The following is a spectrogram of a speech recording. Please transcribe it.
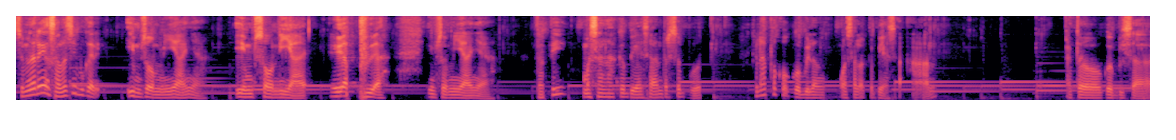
sebenarnya yang salah sih bukan insomnianya. Insomnia ya buah insomnianya. Tapi masalah kebiasaan tersebut kenapa kok gue bilang masalah kebiasaan atau gue bisa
